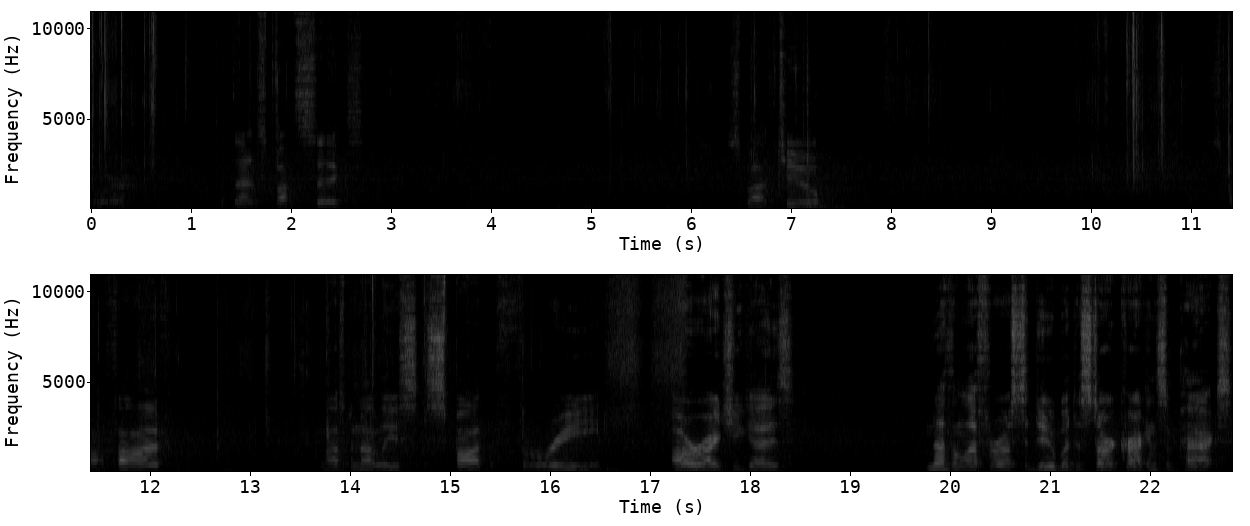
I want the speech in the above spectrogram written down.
Four. Put that in spot six. Spot two. Spot five. Last but not least, spot three. Alright, you guys. Nothing left for us to do but to start cracking some packs.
